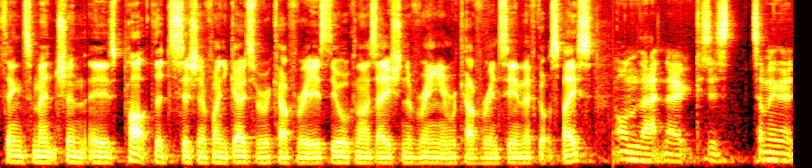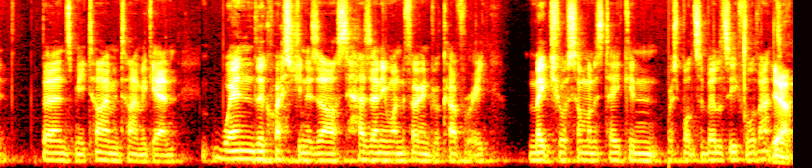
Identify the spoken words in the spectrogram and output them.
thing to mention is part of the decision of when you go to recovery is the organisation of ringing in recovery and seeing they've got space. on that note, because it's something that burns me time and time again. When the question is asked, has anyone phoned recovery? Make sure someone has taken responsibility for that Yeah.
